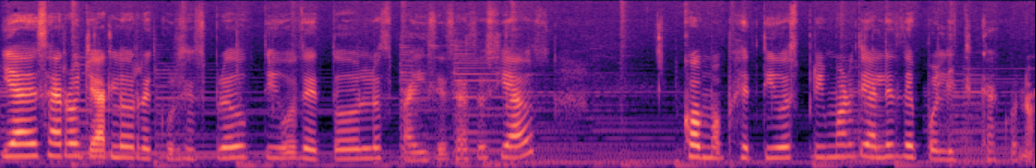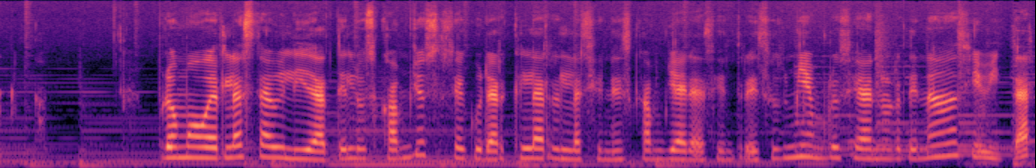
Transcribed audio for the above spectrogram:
y a desarrollar los recursos productivos de todos los países asociados como objetivos primordiales de política económica. Promover la estabilidad de los cambios, asegurar que las relaciones cambiarias entre sus miembros sean ordenadas y evitar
